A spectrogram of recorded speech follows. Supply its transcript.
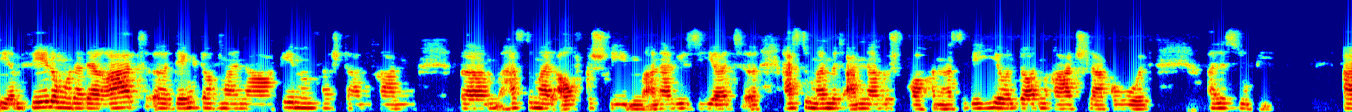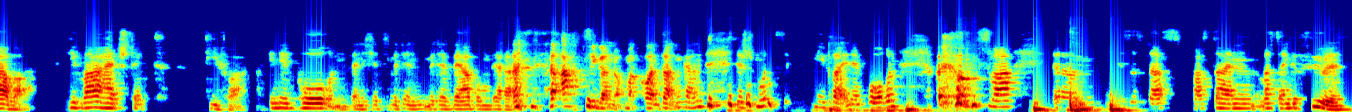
die Empfehlung oder der Rat, äh, denk doch mal nach, geh mit dem Verstand ran. Ähm, hast du mal aufgeschrieben, analysiert, äh, hast du mal mit anderen gesprochen, hast du dir hier und dort einen Ratschlag geholt. Alles supi. Aber die Wahrheit steckt tiefer in den Poren, wenn ich jetzt mit, den, mit der Werbung der, der 80er nochmal kontern kann. Der Schmutz tiefer in den Poren. Und zwar ähm, ist es das, was dein, was dein Gefühl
